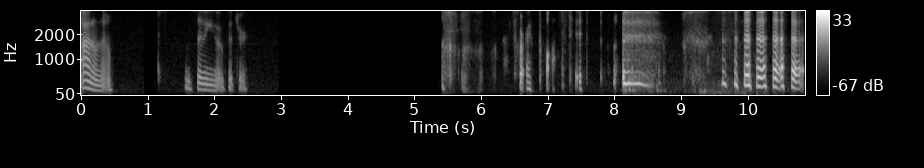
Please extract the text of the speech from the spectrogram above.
I don't know. I'm sending you a picture. That's where I paused it.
